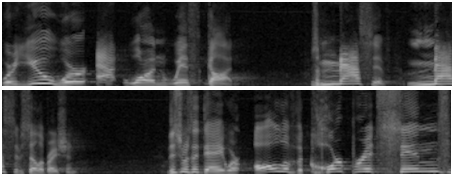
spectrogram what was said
where you were at one with God. It was a massive, massive celebration. This was a day where all of the corporate sins,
